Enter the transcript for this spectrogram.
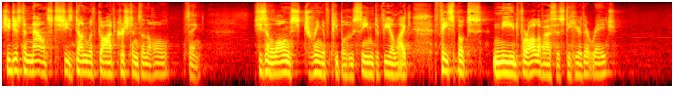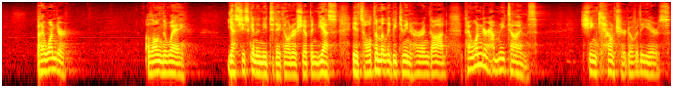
She just announced she's done with God, Christians, and the whole thing. She's in a long string of people who seem to feel like Facebook's need for all of us is to hear their rage. But I wonder, along the way, yes, she's going to need to take ownership, and yes, it's ultimately between her and God. But I wonder how many times she encountered over the years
